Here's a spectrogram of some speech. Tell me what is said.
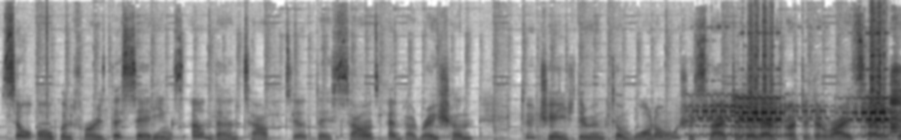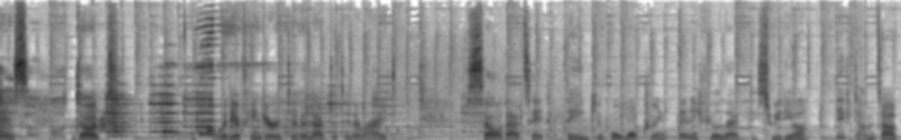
So open first the settings and then tap to the sounds and vibration. To change the ringtone volume, we should slide to the left or to the right side this dot with your finger to the left or to the right. So that's it, thank you for watching and if you like this video, leave thumbs up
